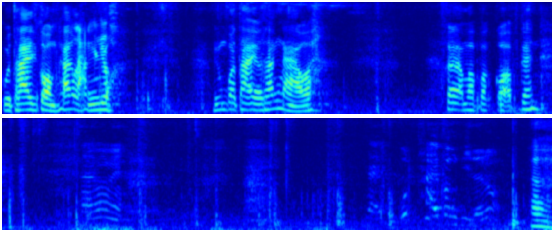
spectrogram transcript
กูทายกล่องทางหลังอยู่นึกว่าทายอยู่ทางหนาวะก็เอามาประกอบกันถ่ายมาไหมถ่ายกดถ่ายฟังผิดแล้วเนาะ เฮ้ย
